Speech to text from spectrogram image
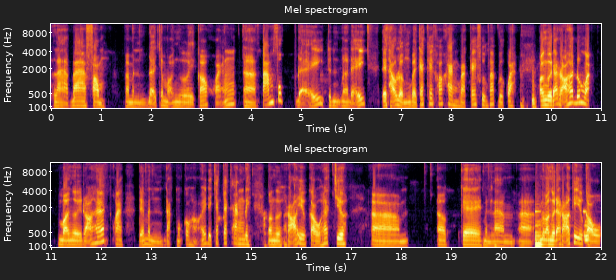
là ba phòng và mình để cho mọi người có khoảng à, 8 phút để trình à, để để thảo luận về các cái khó khăn và cái phương pháp vượt qua. Mọi người đã rõ hết đúng không ạ? Mọi người rõ hết khoan để mình đặt một câu hỏi để chắc chắc ăn đi. Mọi người rõ yêu cầu hết chưa? À, ok mình làm à, mọi người đã rõ cái yêu cầu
